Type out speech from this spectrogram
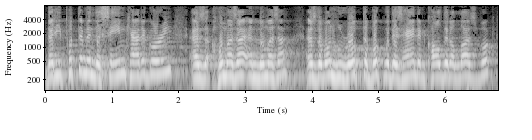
that he put them in the same category as Humaza and Lumaza, as the one who wrote the book with his hand and called it Allah's book,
